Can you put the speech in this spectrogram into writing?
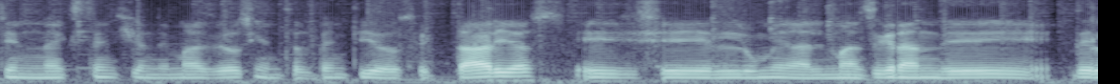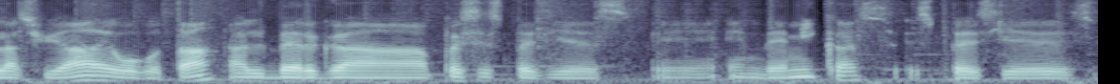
Tiene una extensión de más de 222 hectáreas. Es el humedal más grande de, la ciudad de Bogotá. Alberga pues especies eh, endémicas, especies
